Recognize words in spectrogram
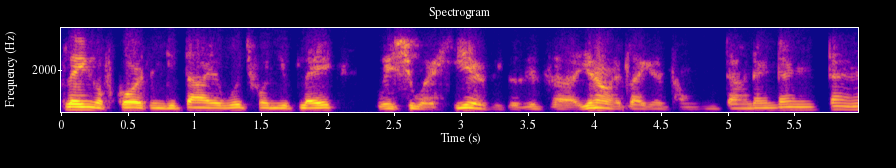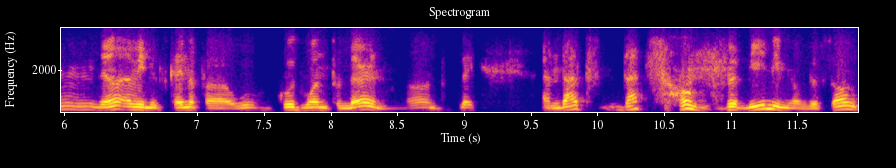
playing of course in guitar which one you play wish you were here because it's uh you know it's like a dang, dang, dang, dang, you know? I mean it's kind of a good one to learn you know, to play and that's that song the meaning of the song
